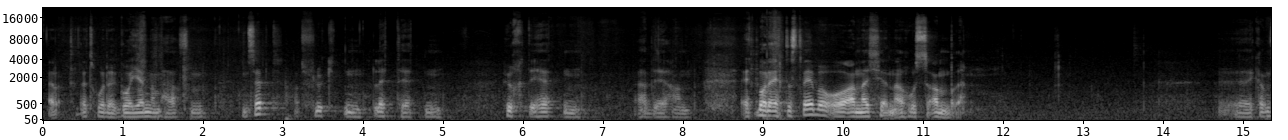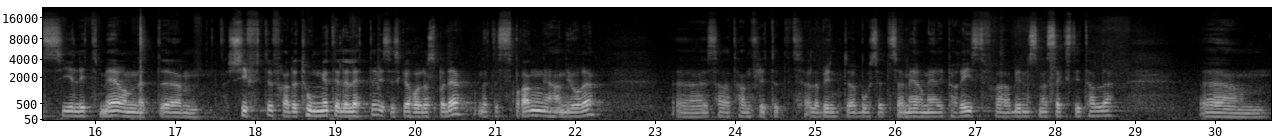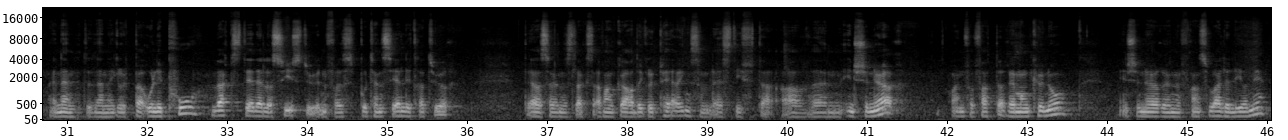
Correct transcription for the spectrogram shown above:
eller, Jeg tror det går gjennom her som konsept. At flukten, lettheten, hurtigheten er det han et, både etterstreber og anerkjenner hos andre. Jeg kan si litt mer om dette skiftet fra det tunge til det lette, hvis vi skal holde oss på det. Dette spranget han gjorde. Jeg sa at han flyttet, eller begynte å bosette seg mer og mer i Paris fra begynnelsen av 60-tallet. Jeg nevnte denne gruppa Olipo, verkstedet eller systuen for potensiell litteratur. Det er altså en slags avantgarde-gruppering som ble stifta av en ingeniør og en forfatter, Raymond Cunot, ingeniøren Francois de Lyonnais,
